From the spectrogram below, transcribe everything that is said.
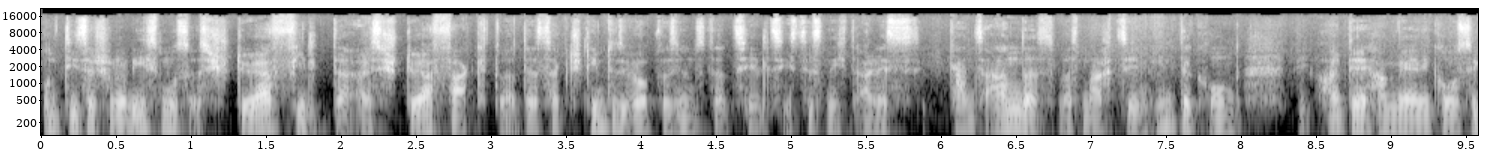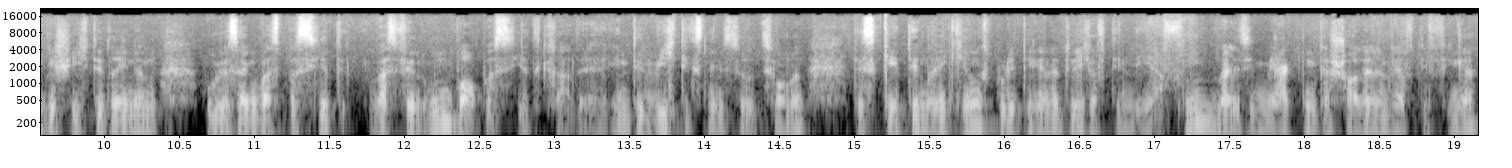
Und dieser Journalismus als Störfilter, als Störfaktor, der sagt, stimmt das überhaupt, was ihr uns da erzählt? Ist das nicht alles ganz anders? Was macht sie im Hintergrund? Heute haben wir eine große Geschichte drinnen, wo wir sagen, was passiert, was für ein Umbau passiert gerade in den wichtigsten Institutionen. Das geht den Regierungspolitikern natürlich auf die Nerven, weil sie merken, da schaut ihnen wer auf die Finger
